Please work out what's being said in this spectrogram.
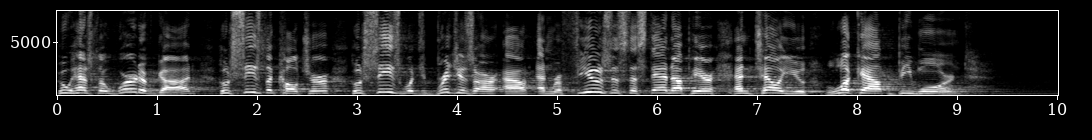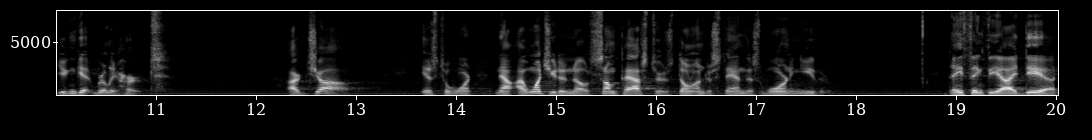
who has the Word of God, who sees the culture, who sees which bridges are out, and refuses to stand up here and tell you, look out, be warned. You can get really hurt. Our job is to warn. Now, I want you to know some pastors don't understand this warning either. They think the idea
